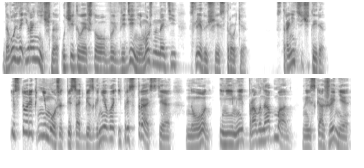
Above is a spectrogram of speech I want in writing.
Довольно иронично, учитывая, что в введении можно найти следующие строки. Страница 4. Историк не может писать без гнева и пристрастия, но он и не имеет права на обман, на искажение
